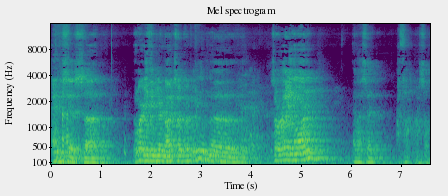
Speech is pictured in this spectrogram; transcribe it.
And he says, uh, where do you think you're going so quickly and uh, so early in the morning? And I said, I thought to myself,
